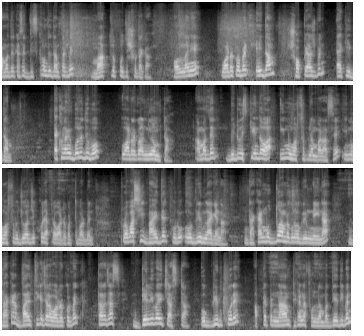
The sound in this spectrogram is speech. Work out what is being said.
আমাদের কাছে ডিসকাউন্টের দাম থাকবে মাত্র পঁচিশশো টাকা। অনলাইনে অর্ডার করবেন, এই দাম শপে আসবেন, একই দাম। এখন আমি বলে দেব অর্ডার করার নিয়মটা। আমাদের ভিডিও স্ক্রিন দেওয়া ইমো হোয়াটসঅ্যাপ নাম্বার আছে। ইমো হোয়াটসঅ্যাপে যোগাযোগ করে আপনারা অর্ডার করতে পারবেন। প্রবাসী ভাইদের কোনো অগ্রিম লাগে না। ঢাকার মধ্যেও আমরা কোনো অগ্রিম নেই না। ঢাকার বাইরে থেকে যারা অর্ডার করবেন, তারা জাস্ট ডেলিভারি চার্জটা অগ্রিম করে আপনি আপনার নাম, ঠিকানা, ফোন নাম্বার দিয়ে দিবেন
